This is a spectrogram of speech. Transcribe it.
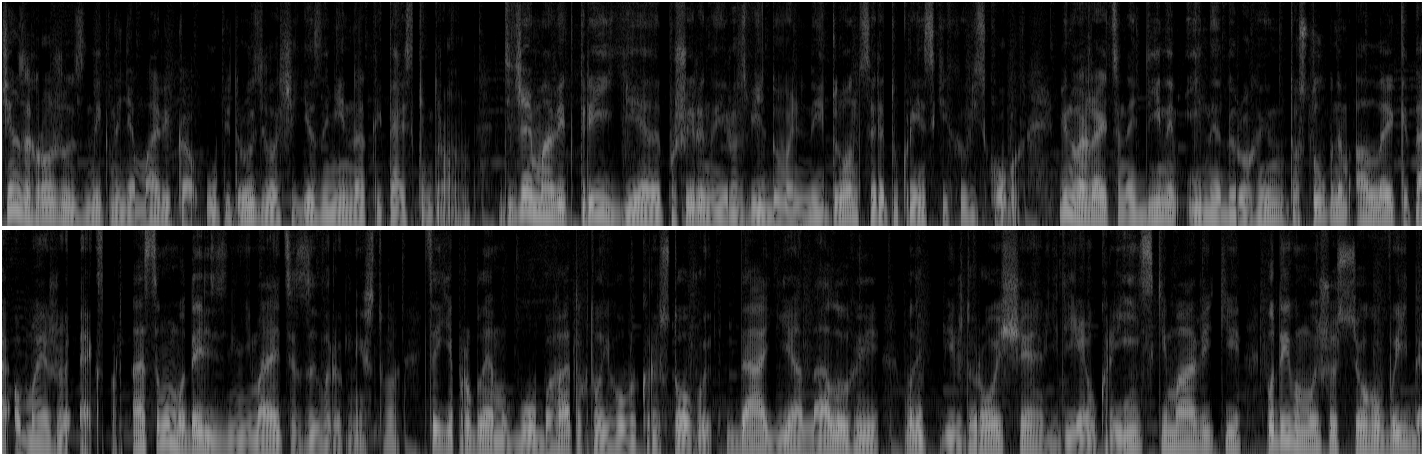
Чим загрожує зникнення Мавіка у підрозділах, чи є заміна китайським дроном? DJI Mavic 3 є поширений розвідувальний дрон серед українських військових. Він вважається надійним і недорогим, доступним, але Китай обмежує експорт. А саму модель знімається з виробництва. Це є проблема, бо багато хто його використовує. Да, є аналоги, вони більш дорожче, є українські мавіки. Подивимося, що з цього вийде.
